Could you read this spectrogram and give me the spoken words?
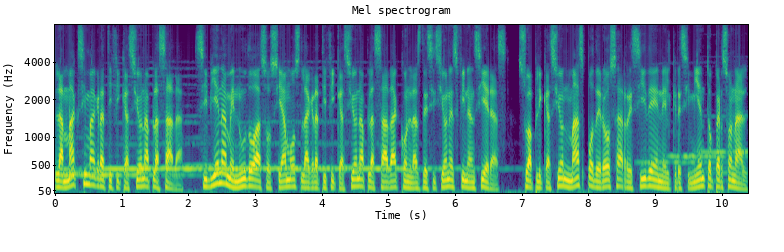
La máxima gratificación aplazada. Si bien a menudo asociamos la gratificación aplazada con las decisiones financieras, su aplicación más poderosa reside en el crecimiento personal.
